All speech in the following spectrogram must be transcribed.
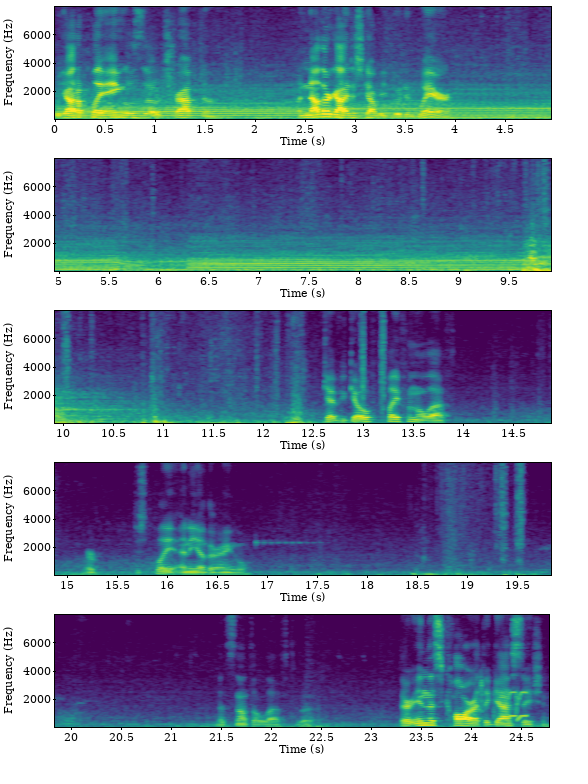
We gotta play angles though. Trap them. Another guy just got rebooted. Where? Kev, go play from the left. Just play any other angle. That's not the left, but... They're in this car at the gas station.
